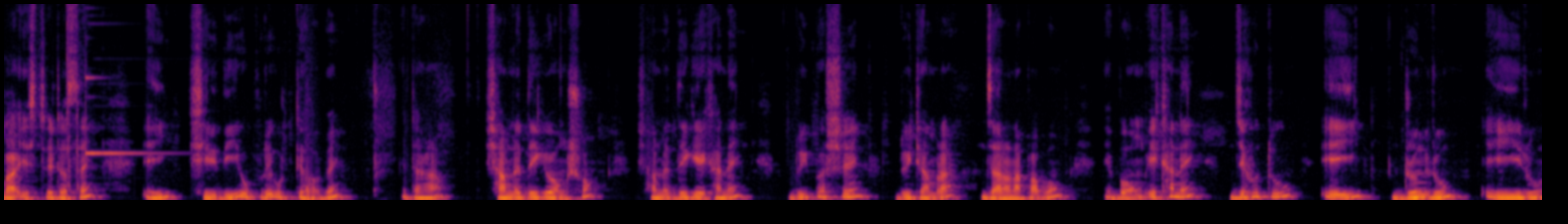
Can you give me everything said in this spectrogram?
বা স্ট্রেট আছে, এই সিঁড়ি দিয়ে উপরে উঠতে হবে। এটা সামনের দিকে অংশ। সামনের দিকে এখানে দুই পাশে দুইটা আমরা জানালা পাবো এবং এখানে যেহেতু এই ড্রয়িং রুম, এই রুম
